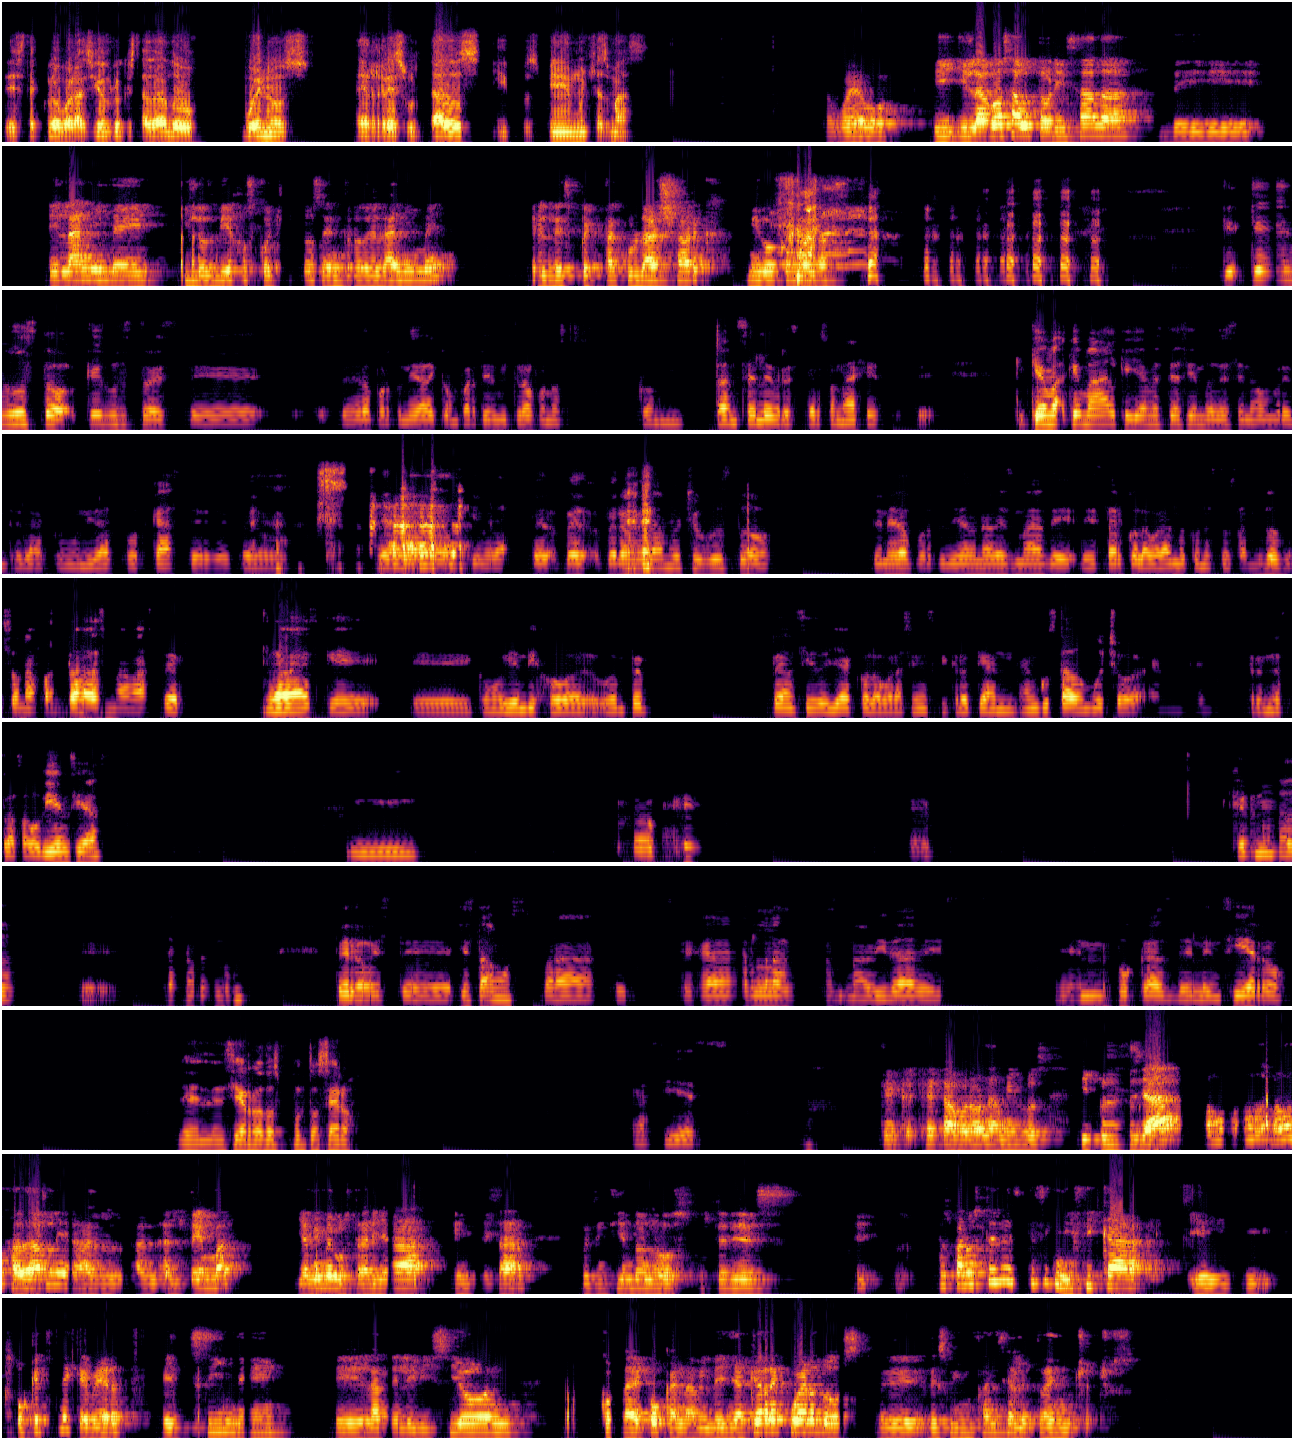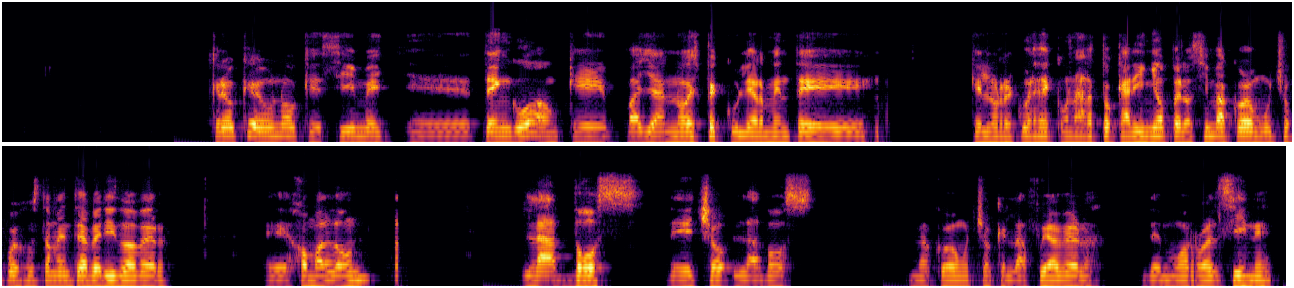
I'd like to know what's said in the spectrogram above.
esta colaboración creo que está dando buenos eh, resultados y pues vienen muchas más. A huevo. Y, y la voz autorizada de el anime y los viejos cochitos dentro del anime, el espectacular Shark. Amigo, ¿cómo andas? qué, qué gusto, qué gusto este tener la oportunidad de compartir micrófonos con tan célebres personajes. Este, qué, qué, mal que ya me esté haciendo de ese nombre entre la comunidad podcaster, pero, pero, la verdad es que me da, pero, me da mucho gusto tener oportunidad una vez más de, estar colaborando con nuestros amigos de Zona Fantasma, Master. La verdad es que, eh, como bien dijo el buen Pepe, han sido ya colaboraciones que creo que han, han gustado mucho entre nuestras audiencias. Y creo que, eh, que no, eh, pero este, aquí estamos para festejar las navidades en épocas del encierro. Del encierro 2.0. Así es. Qué, qué, cabrón, amigos. Y pues ya vamos, vamos a darle al, al, tema. Y a mí me gustaría empezar pues diciéndonos ustedes, eh, pues para ustedes, ¿qué significa eh, o qué tiene que ver el cine, eh, la televisión con la época navideña? ¿Qué recuerdos de su infancia le traen, muchachos? Creo que uno que sí me eh, tengo, aunque vaya, no es peculiarmente que lo recuerde con harto cariño, pero sí me acuerdo mucho fue justamente haber ido a ver eh, Home Alone. La 2, de hecho, la 2. Me acuerdo mucho que la fui a ver de morro al cine.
